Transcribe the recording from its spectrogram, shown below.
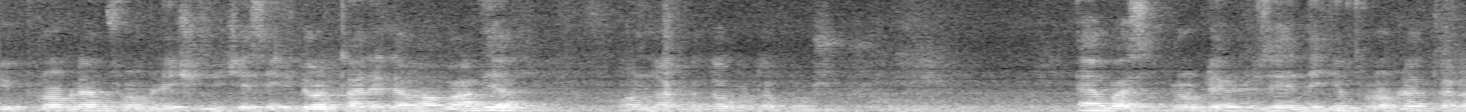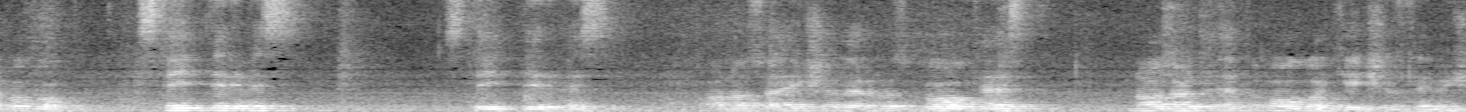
bir problem formulation içerisindeki dört tane eleman vardı ya onun hakkında burada konuşmuş. En basit problemin üzerindeki problem tanımı bu. State'lerimiz state'lerimiz ondan sonra action'larımız goal test not at all locations demiş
